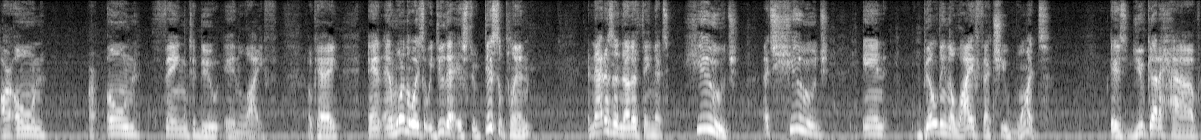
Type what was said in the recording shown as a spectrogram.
our own our own thing to do in life. Okay? And and one of the ways that we do that is through discipline. And that is another thing that's huge. That's huge in building the life that you want. Is you've got to have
